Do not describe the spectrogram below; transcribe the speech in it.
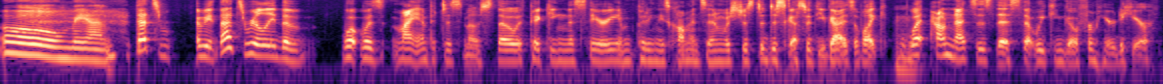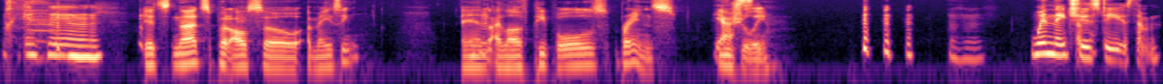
Oh man. That's I mean that's really the what was my impetus most though with picking this theory and putting these comments in was just to discuss with you guys of like mm-hmm. what how nuts is this that we can go from here to here. Mm-hmm. It's nuts, but also amazing. And mm-hmm. I love people's brains, Yes. usually. Mm-hmm. When they choose to use them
